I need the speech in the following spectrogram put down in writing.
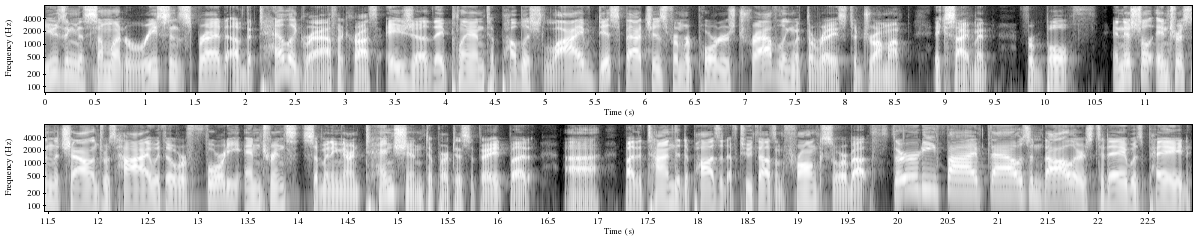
Using the somewhat recent spread of the telegraph across Asia, they planned to publish live dispatches from reporters traveling with the race to drum up excitement for both. Initial interest in the challenge was high, with over 40 entrants submitting their intention to participate, but uh, by the time the deposit of 2,000 francs, or about $35,000 today, was paid,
